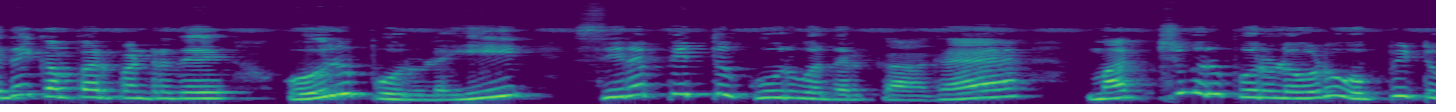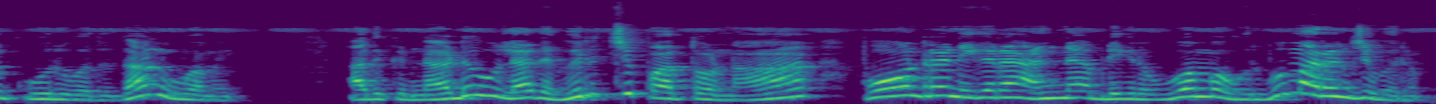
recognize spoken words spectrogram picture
எதை கம்பேர் பண்ணுறது ஒரு பொருளை சிறப்பித்து கூறுவதற்காக மற்றொரு பொருளோடு ஒப்பிட்டு கூறுவது தான் உவமை. அதுக்கு நடுவில் அதை விரித்து பார்த்தோன்னா போன்ற நிகர அண்ணன் அப்படிங்கிற உவம உருவு மறைஞ்சு வரும்.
